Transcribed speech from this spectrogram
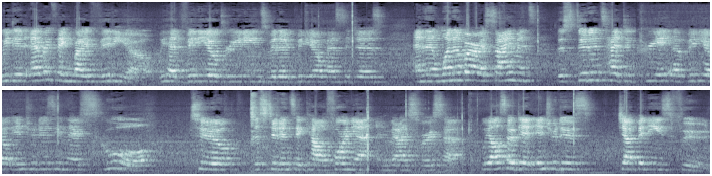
We did everything by video. We had video greetings, video, messages, and then one of our assignments, the students had to create a video introducing their school to the students in California and vice versa. We also did introduce Japanese food.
